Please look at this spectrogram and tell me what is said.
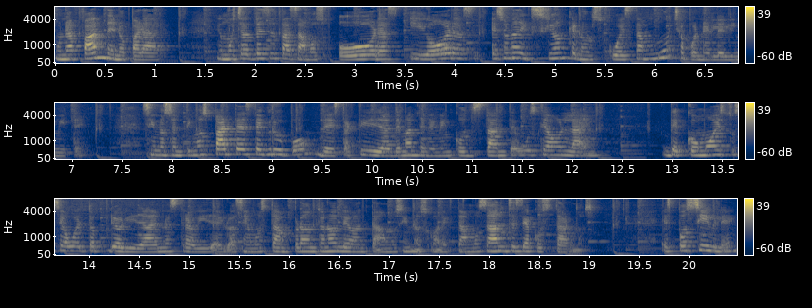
un afán de no parar. Y muchas veces pasamos horas y horas. Es una adicción que nos cuesta mucho ponerle límite. Si nos sentimos parte de este grupo, de esta actividad de mantener en constante búsqueda online, de cómo esto se ha vuelto prioridad en nuestra vida y lo hacemos tan pronto nos levantamos y nos conectamos antes de acostarnos. Es posible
